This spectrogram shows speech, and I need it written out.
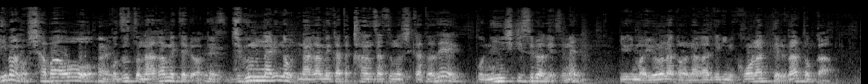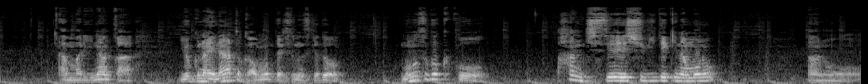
今のシャバをはいこうずっと眺めてるわけです、ええ自分なりの眺め方観察の仕方でこう認識するわけですよね、今世の中の流れ的にこうなってるなとかあんまりなんか良くないなとか思ったりするんですけどものすごくこう反知性主義的なものあの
